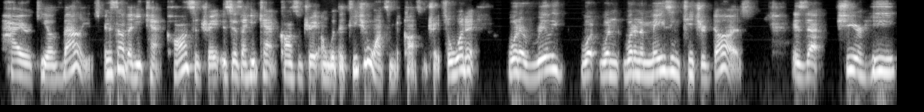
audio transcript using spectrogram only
hierarchy of values. And it's not that he can't concentrate, it's just that he can't concentrate on what the teacher wants him to concentrate. So what a what a really what when what an amazing teacher does is that she or he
